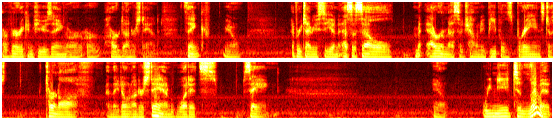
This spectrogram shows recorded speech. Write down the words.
are very confusing or, or, hard to understand. Think, you know, every time you see an SSL error message, how many people's brains just turn off and they don't understand what it's saying. You know, we need to limit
